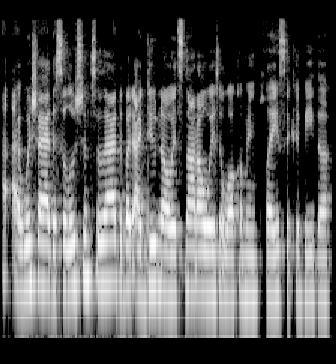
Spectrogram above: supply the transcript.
I wish I had the solution to that, but I do know it's not always a welcoming place. It could be the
